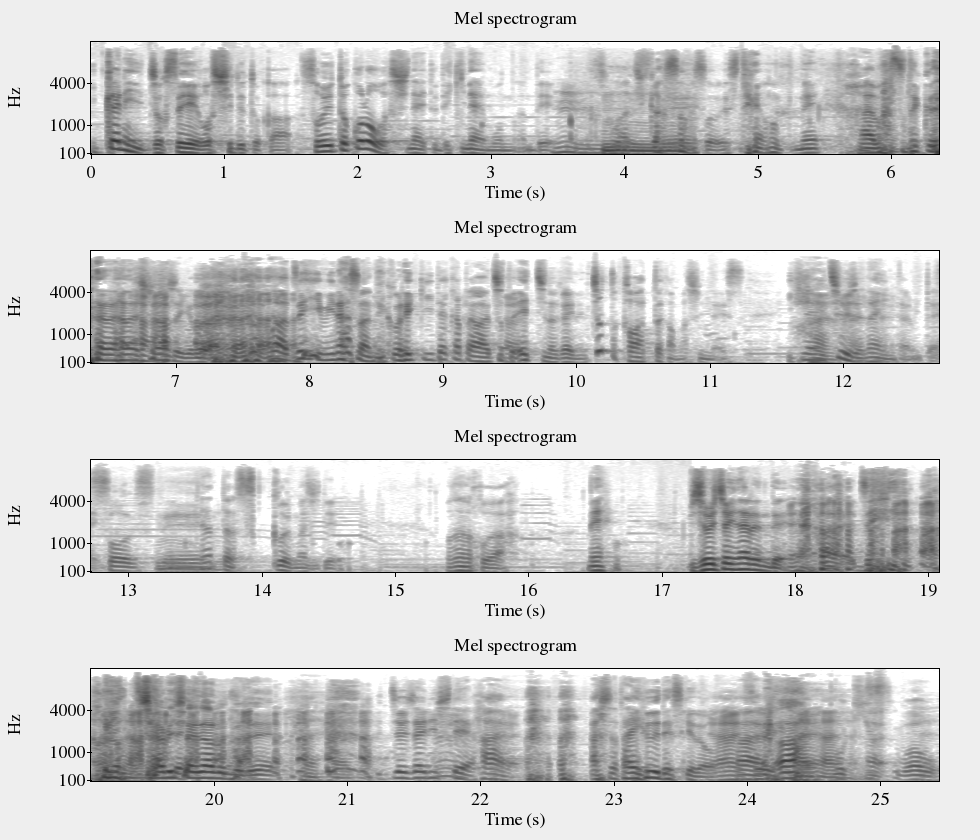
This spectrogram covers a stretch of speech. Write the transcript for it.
いかに女性を知るとかそういうところをしないとできないもんなんで、うん。そこは時間そうそうですね本当ね、はい、まあそんなくだらない話しましたけど まあぜひ皆さんねこれ聞いた方はちょっとエッチの概念ちょっと変わったかもしれないです。いきなり中じゃないんだみたいな、そうですってねなったらすっごいマジで女の子がね。びちょびちょになるんで、はい、ぜひ。これをびちゃびちゃになるんでね。びちょびちょにして、はい、明日台風ですけど、はい。はい。あはいはい。もう気づわお。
